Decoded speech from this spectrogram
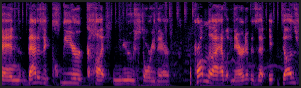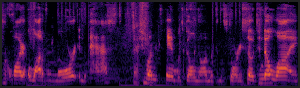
And that is a clear cut new story there. The problem that I have with narrative is that it does require a lot of lore in the past that's to true. understand what's going on within the story. So to know why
